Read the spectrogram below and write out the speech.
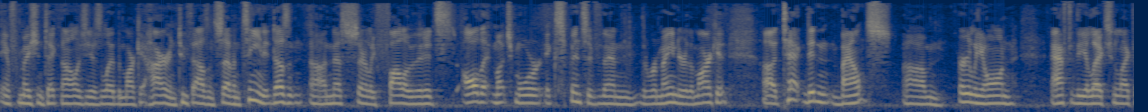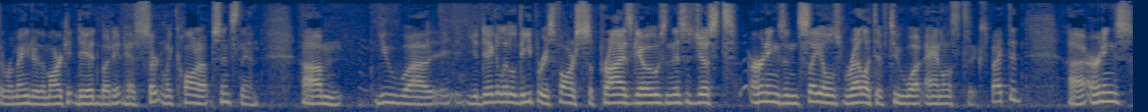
information technology has led the market higher in 2017, it doesn't uh, necessarily follow that it's all that much more expensive than the remainder of the market. Uh, tech didn't bounce um, early on after the election like the remainder of the market did, but it has certainly caught up since then. Um, you uh, you dig a little deeper as far as surprise goes, and this is just earnings and sales relative to what analysts expected. Uh, earnings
